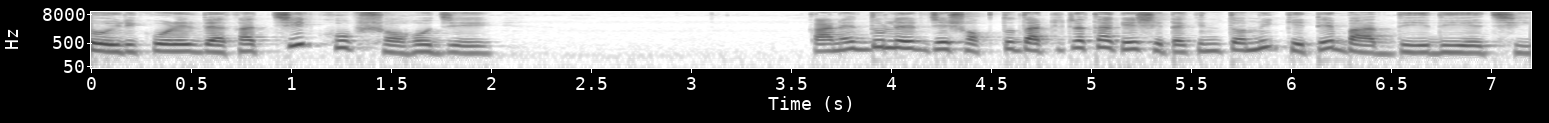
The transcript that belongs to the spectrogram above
তৈরি করে দেখাচ্ছি খুব সহজে। কানের দুলের যে শক্ত দাঁটিটা থাকে সেটা কিন্তু আমি কেটে বাদ দিয়ে দিয়েছি।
